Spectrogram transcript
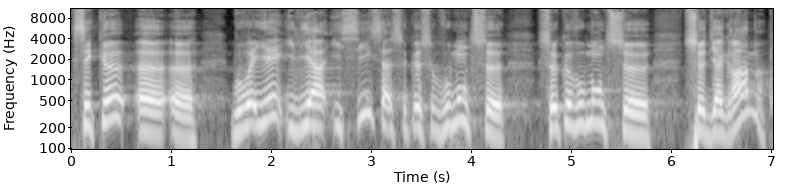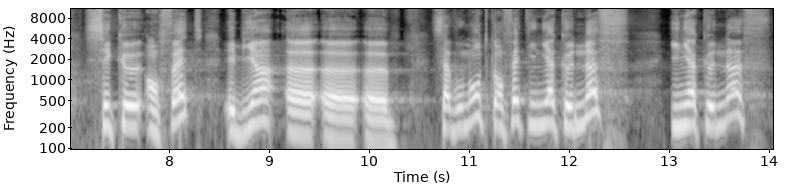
c'est que euh, euh, vous voyez, il y a ici, ce, que vous montre ce, que vous montre ce, diagramme, c'est que, en fait, eh bien, euh, euh, euh, ça vous montre qu'en fait, il n'y a que 9, il n'y a que 9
